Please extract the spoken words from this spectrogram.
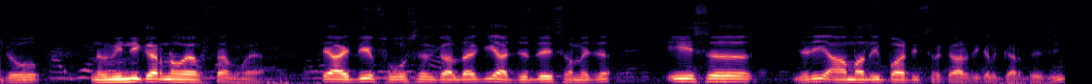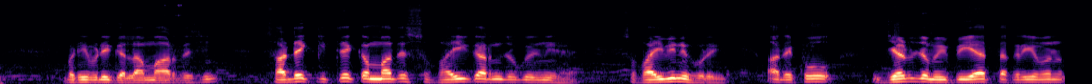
ਜੋ ਨਵੀਨੀਕਰਨ ਹੋਇਆ, ਉਸ ਟਾਈਮ ਹੋਇਆ। ਤੇ ਅੱਜ ਦੀ ਅਫਸੋਸ ਇਸ ਗੱਲ ਦਾ ਕਿ ਅੱਜ ਦੇ ਸਮੇਂ 'ਚ ਇਸ ਜਿਹੜੀ ਆਮ ਆਦਮੀ ਪਾਰਟੀ ਸਰਕਾਰ ਦੀ ਗੱਲ ਕਰਦੇ ਸੀ, ਬੜੀ ਬੜੀ ਗੱਲਾਂ ਮਾਰਦੇ ਸੀ। ਸਾਡੇ ਕੀਤੇ ਕੰਮਾਂ ਤੇ ਸਫ਼ਾਈ ਕਰਨ ਜੋਗੇ ਨਹੀਂ ਹੈ, ਸਫ਼ਾਈ ਵੀ ਨਹੀਂ ਹੋ ਰਹੀ। ਆ ਦੇਖੋ, ਜਲਬ ਜਮੀ ਪਈ ਹੈ, ਤਕਰੀਬਨ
